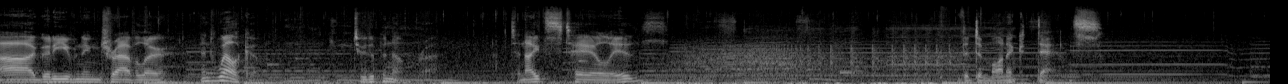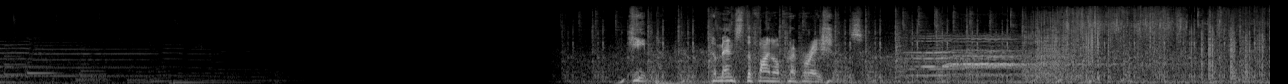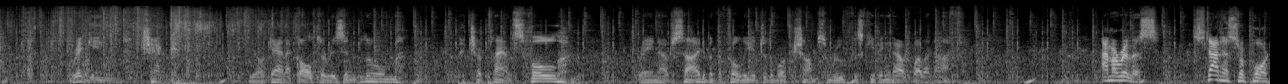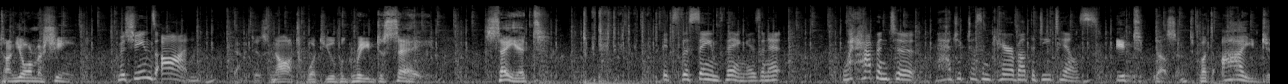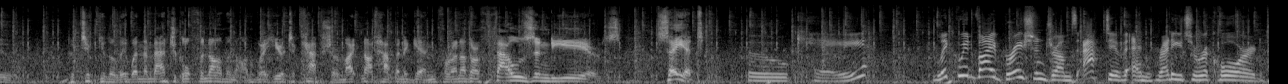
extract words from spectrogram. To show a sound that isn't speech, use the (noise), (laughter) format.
Ah, good evening, traveler, and welcome to the Penumbra. Tonight's tale is. The Demonic Dance. Keep. Commence the final preparations. Rigging, check. The organic altar is in bloom. Pitcher plants full. Rain outside, but the foliage of the workshop's roof is keeping it out well enough. Amaryllis, status report on your machine. Machine's on. That is not what you've agreed to say. Say it. It's the same thing, isn't it? What happened to magic doesn't care about the details? It doesn't, but I do. Particularly when the magical phenomenon we're here to capture might not happen again for another thousand years. Say it. Okay. Liquid vibration drums active and ready to record.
